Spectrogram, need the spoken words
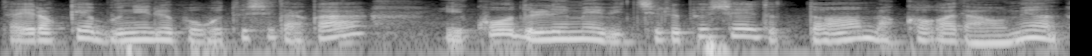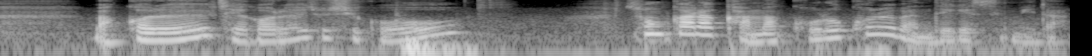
자, 이렇게 무늬를 보고 뜨시다가 이 코 늘림의 위치를 표시해뒀던 마커가 나오면 마커를 제거를 해주시고 손가락 가마코로 코를 만들겠습니다.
